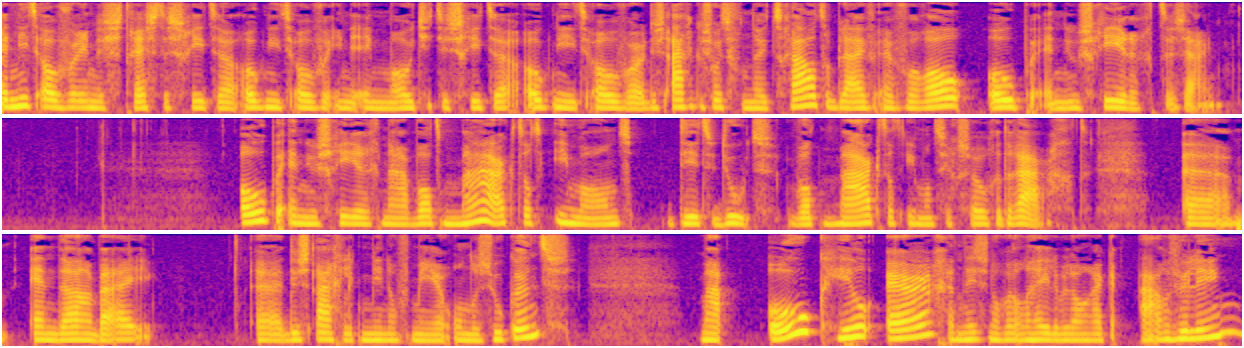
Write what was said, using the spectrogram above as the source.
ja, niet over in de stress te schieten, ook niet over in de emotie te schieten, ook niet over. Dus eigenlijk een soort van neutraal te blijven en vooral open en nieuwsgierig te zijn. Open en nieuwsgierig naar wat maakt dat iemand dit doet, wat maakt dat iemand zich zo gedraagt. Ehm, en daarbij uh, dus eigenlijk min of meer onderzoekend, maar ook heel erg, en dit is nog wel een hele belangrijke aanvulling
